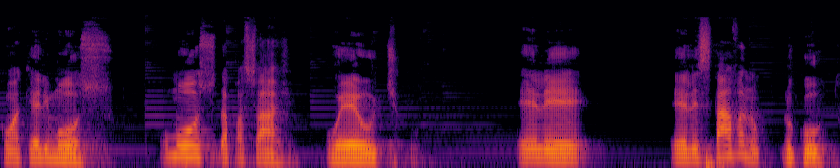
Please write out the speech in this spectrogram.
com aquele moço, o moço da passagem, o Eutico. Ele, ele estava no, no culto.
